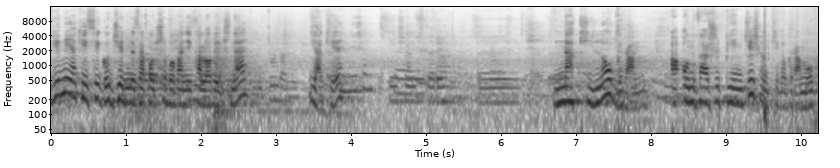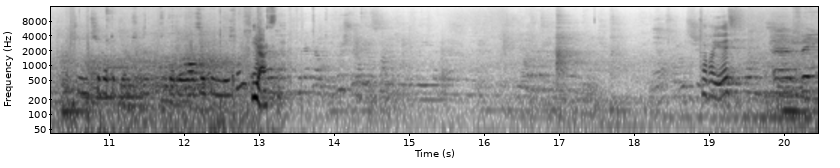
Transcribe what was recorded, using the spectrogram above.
Wiemy, jakie jest jego dzienne zapotrzebowanie kaloryczne? Jakie? 54. Na kilogram, a on waży 50 kg. Czyli trzeba to 54 razy 50? Jasne. Co to jest? Wyjmij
